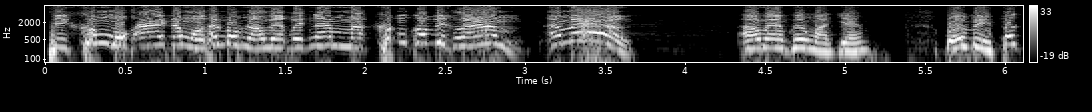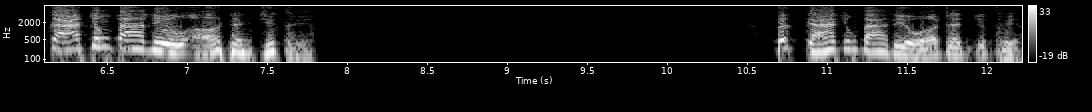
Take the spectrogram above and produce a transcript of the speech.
Thì không một ai trong hội thánh bông động Việt Nam mà không có việc làm. Amen. Amen, quý ông bà chị em. Bởi vì tất cả chúng ta đều ở trên chiếc thuyền. Tất cả chúng ta đều ở trên chiếc thuyền.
